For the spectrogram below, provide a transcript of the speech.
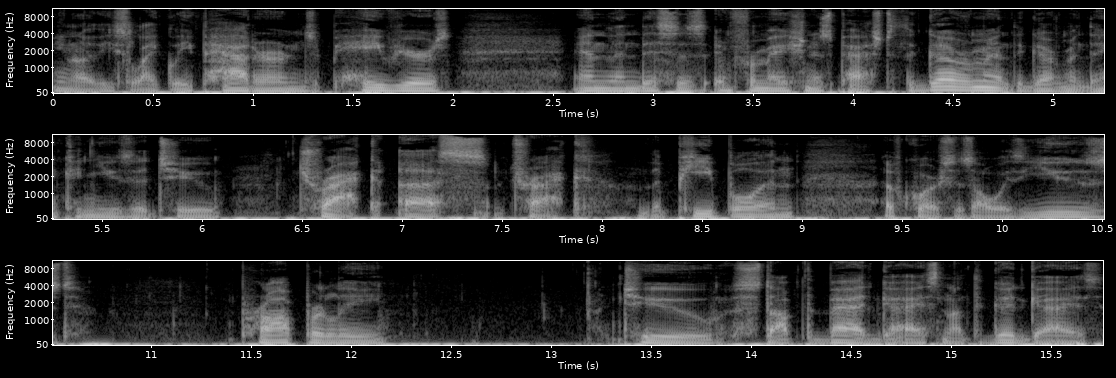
you know, these likely patterns, behaviors, and then this is information is passed to the government. The government then can use it to track us, track the people, and of course, is always used properly to stop the bad guys, not the good guys.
